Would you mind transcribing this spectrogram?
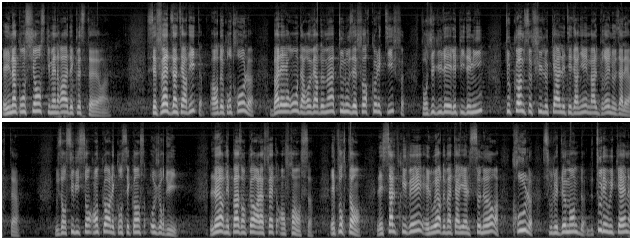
et une inconscience qui mènera à des clusters. Ces fêtes interdites, hors de contrôle, balayeront d'un revers de main tous nos efforts collectifs pour juguler l'épidémie, tout comme ce fut le cas l'été dernier malgré nos alertes. Nous en subissons encore les conséquences aujourd'hui. L'heure n'est pas encore à la fête en France. Et pourtant, les salles privées et loueurs de matériel sonore croulent sous les demandes de tous les week-ends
